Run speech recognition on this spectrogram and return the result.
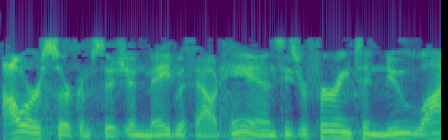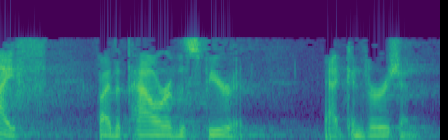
our circumcision made without hands, he's referring to new life by the power of the Spirit at conversion.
